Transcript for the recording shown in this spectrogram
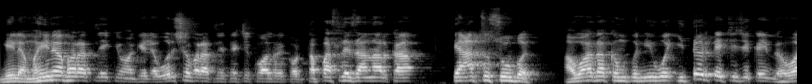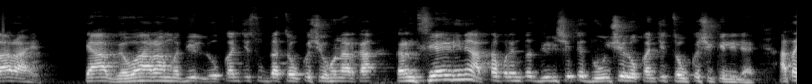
गेल्या महिन्याभरातले किंवा गेल्या वर्षभरातले त्याचे कॉल रेकॉर्ड तपासले जाणार का? त्याच सोबत अवादा कंपनी व इतर त्याचे जे काही व्यवहार आहेत त्या व्यवहारामधील लोकांची सुद्धा चौकशी होणार का? कारण सीआयडीने आतापर्यंत दीडशे ते दोनशे लोकांची चौकशी केलेली आहे. आता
